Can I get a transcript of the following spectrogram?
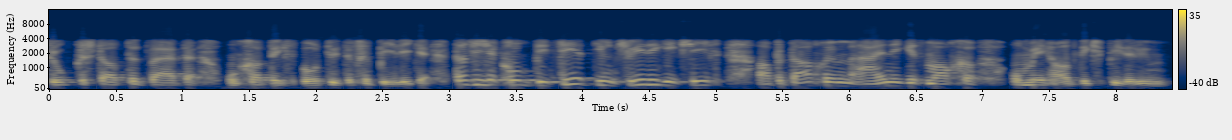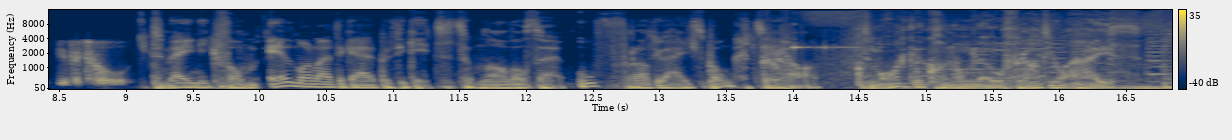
zurückgestattet werden und kann den Export wieder verbilligen. Das ist eine komplizierte und schwierige Geschichte, aber da können wir einiges machen, um mehr Handlungsspielraum überzukommen. Die Meinung vom Elmar Ledergerber gibt es zum Nachlesen auf radio1.ch. Die Morgenkolumne auf Radio 1.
